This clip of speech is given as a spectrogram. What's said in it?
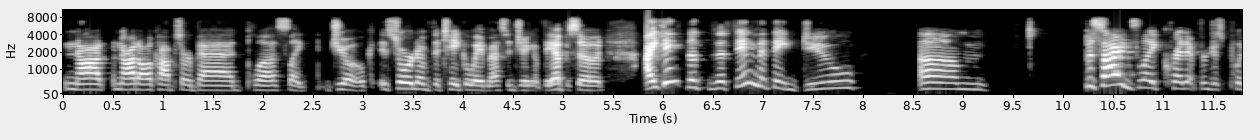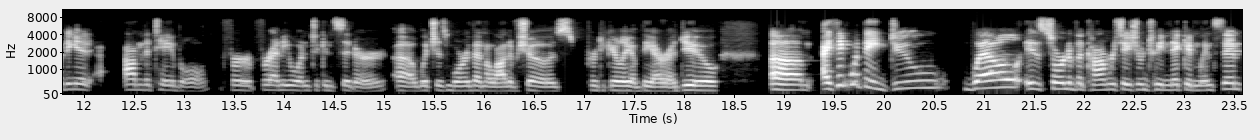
not not all cops are bad. Plus like joke is sort of the takeaway messaging of the episode. I think the the thing that they do um besides like credit for just putting it on the table for for anyone to consider uh which is more than a lot of shows particularly of the era do um i think what they do well is sort of the conversation between nick and winston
